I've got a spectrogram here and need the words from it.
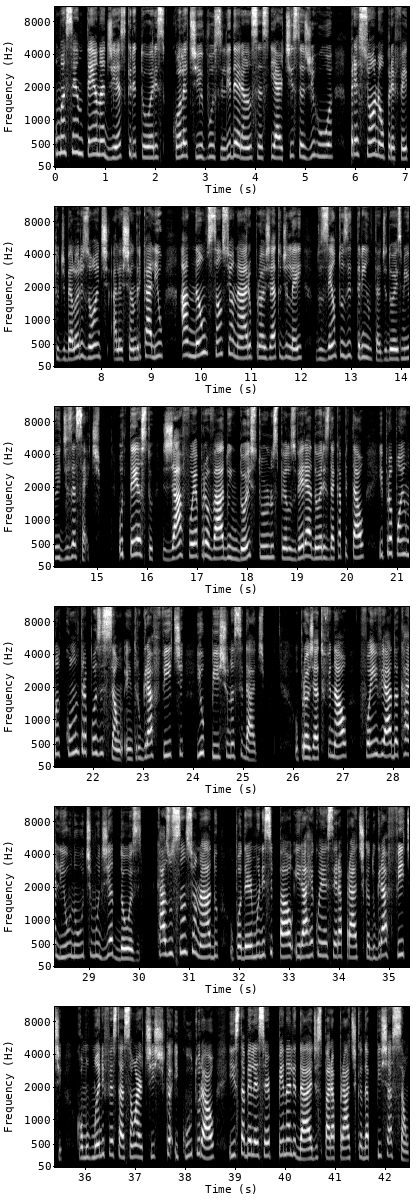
Uma centena de escritores, coletivos, lideranças e artistas de rua pressiona o prefeito de Belo Horizonte, Alexandre Calil, a não sancionar o projeto de lei 230 de 2017. O texto já foi aprovado em dois turnos pelos vereadores da capital e propõe uma contraposição entre o grafite e o picho na cidade. O projeto final foi enviado a Calil no último dia 12. Caso sancionado, o Poder Municipal irá reconhecer a prática do grafite como manifestação artística e cultural e estabelecer penalidades para a prática da pichação.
